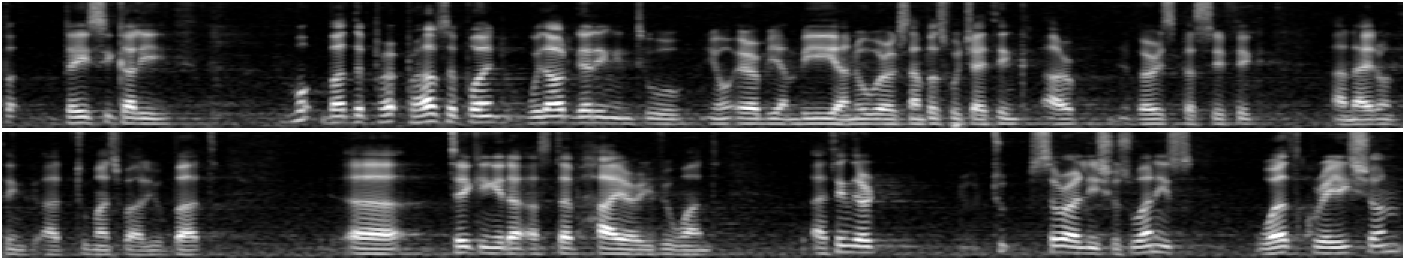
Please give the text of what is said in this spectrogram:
but basically, but the, perhaps the point, without getting into you know Airbnb and Uber examples, which I think are very specific, and I don't think add too much value, but uh, taking it a, a step higher, if you want, I think there are two, several issues. One is wealth creation,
